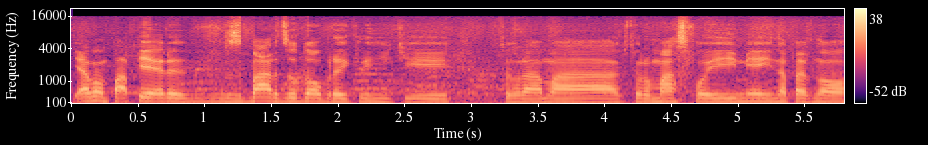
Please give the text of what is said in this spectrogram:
ja mam papier z bardzo dobrej kliniki, która ma, która ma swoje imię i na pewno,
